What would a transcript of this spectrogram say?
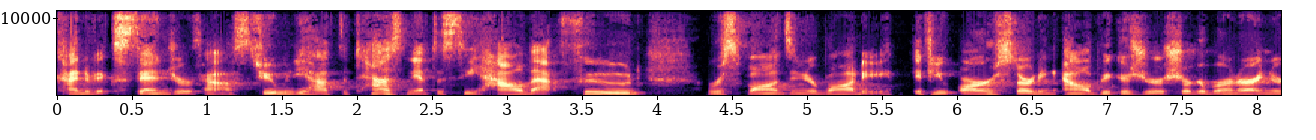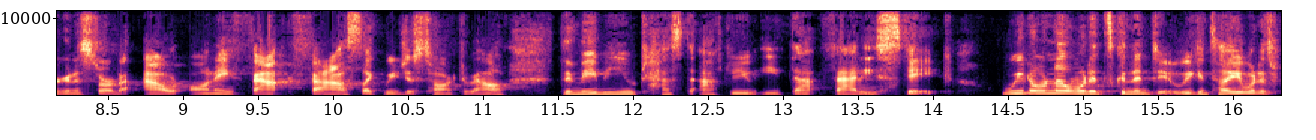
kind of extend your fast too but you have to test and you have to see how that food responds in your body. If you are starting out because you're a sugar burner and you're going to start out on a fat fast, like we just talked about, then maybe you test after you eat that fatty steak. We don't know what it's going to do. We can tell you what it's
